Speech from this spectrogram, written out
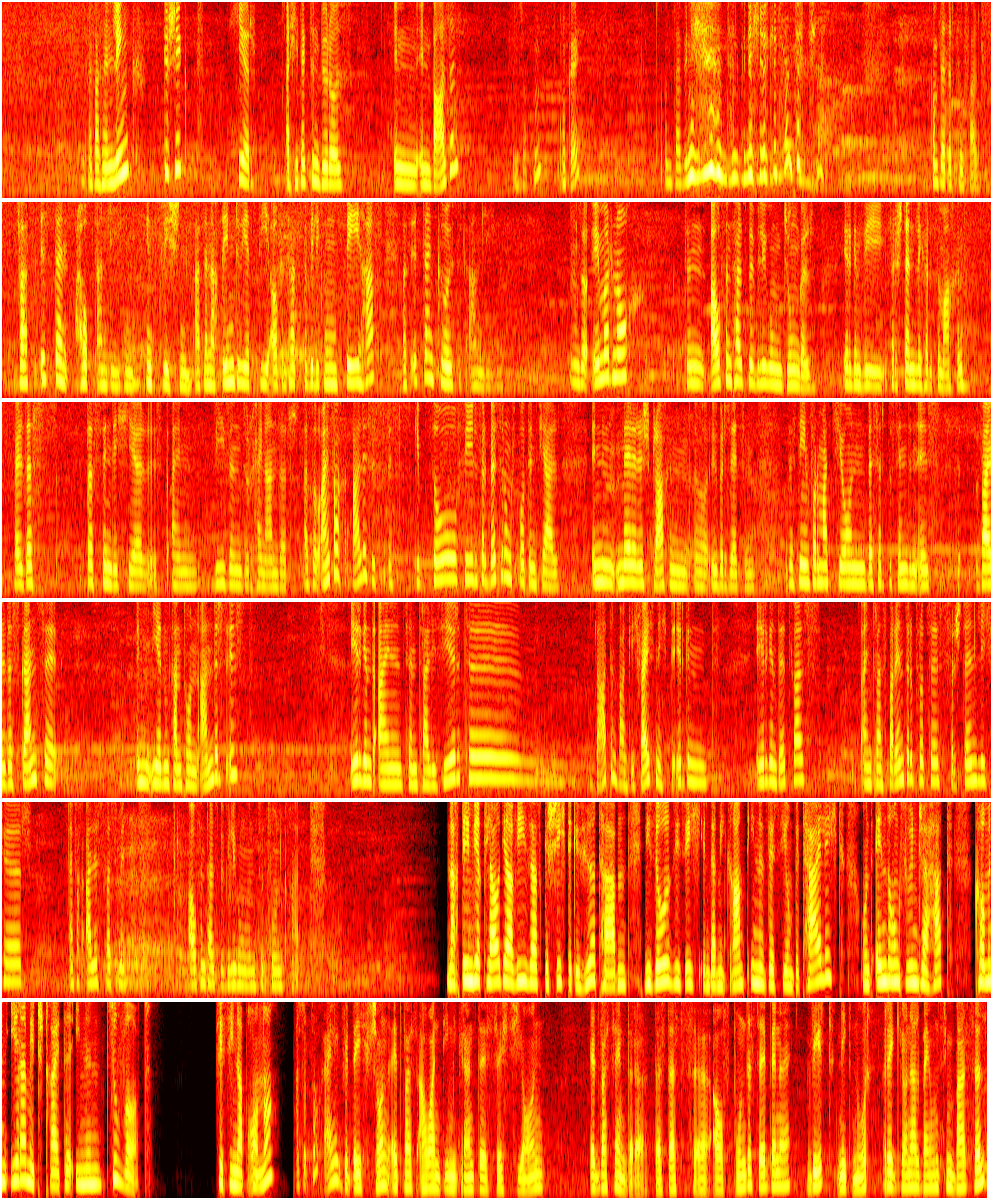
Einfach einen Link geschickt. Hier, Architektenbüros in, in Basel. Und so, hm, okay. Und da bin ich, dann bin ich hier gelandet. Kompletter Zufall. Was ist dein Hauptanliegen inzwischen? Also nachdem du jetzt die Aufenthaltsbewilligung B hast, was ist dein größtes Anliegen? Also immer noch den Aufenthaltsbewilligung Dschungel irgendwie verständlicher zu machen. Weil das, das finde ich hier ist ein riesen Durcheinander. Also einfach alles, ist, es gibt so viel Verbesserungspotenzial in mehrere Sprachen äh, übersetzen, dass die Information besser zu finden ist, weil das Ganze in jedem Kanton anders ist. Irgendeine zentralisierte Datenbank, ich weiß nicht, irgend, irgendetwas, ein transparenter Prozess, verständlicher, einfach alles, was mit Aufenthaltsbewilligungen zu tun hat. Nachdem wir Claudia Wiesas Geschichte gehört haben, wieso sie sich in der Migrantinnensession beteiligt und Änderungswünsche hat, kommen ihre Mitstreiterinnen zu Wort. Christina Bronner. Also doch, eigentlich würde ich schon etwas auch an die Migrantensession etwas ändern, dass das äh, auf Bundesebene wird, nicht nur regional bei uns in Basel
